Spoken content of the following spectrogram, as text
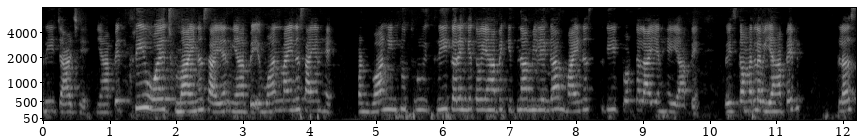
थ्री चार्ज है। यहाँ पे three O H minus ion यहाँ पे वन माइनस आयन है। पर वन इंटू थ्री करेंगे तो यहाँ पे कितना मिलेगा? माइनस थ्री टोटल आयन है यहाँ पे। तो इसका मतलब यहाँ पे प्लस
